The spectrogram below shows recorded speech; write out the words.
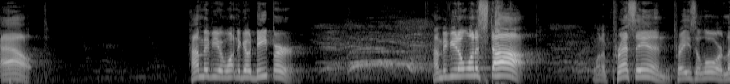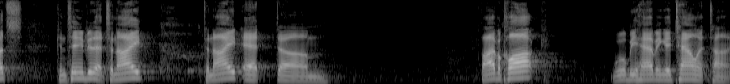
out. How many of you are wanting to go deeper? How many of you don't want to stop? Want to press in. Praise the Lord. Let's continue to do that tonight. Tonight at um, five o'clock, we'll be having a talent time.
